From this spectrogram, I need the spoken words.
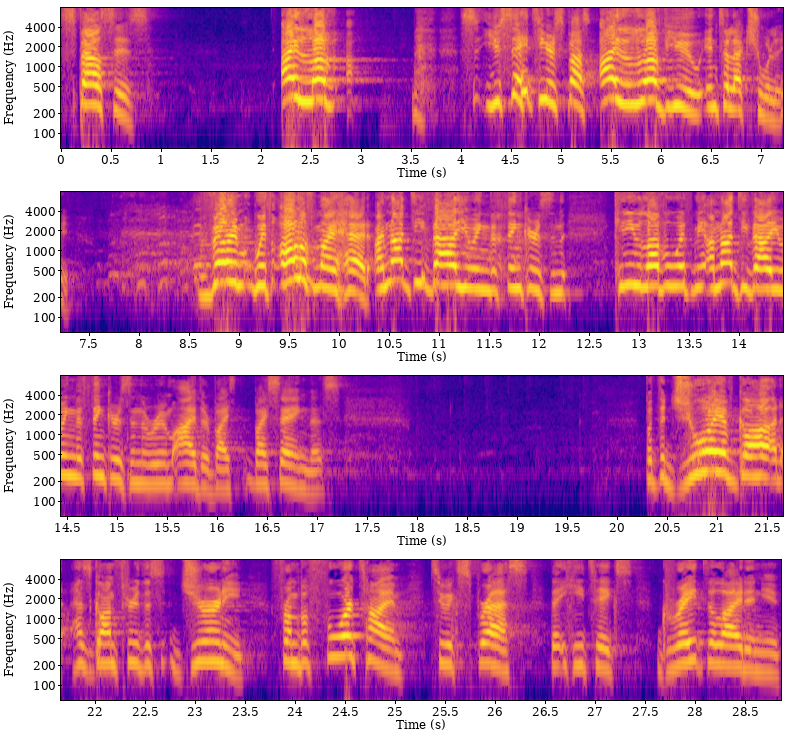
Spouses, I love, you say to your spouse, I love you intellectually very, with all of my head. I'm not devaluing the thinkers. In the, can you level with me? I'm not devaluing the thinkers in the room either by, by saying this. But the joy of God has gone through this journey from before time to express that He takes great delight in you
